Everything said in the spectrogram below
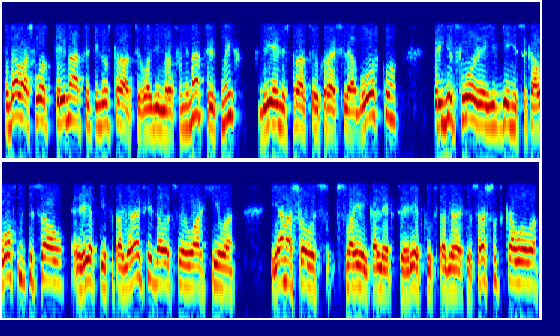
Туда вошло 13 иллюстраций Владимира Фомина, цветных, две иллюстрации украсили обложку, предисловие Евгений Соколов написал, редкие фотографии дал из своего архива. Я нашел в своей коллекции редкую фотографию Саши Соколова.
